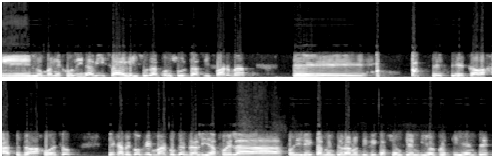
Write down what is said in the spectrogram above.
Eh, lo manejó Dinavisa, le hizo una consulta a Cifarma, eh, se, trabajaste, trabajó eso, Déjame confirmar porque en realidad fue la fue directamente una notificación que envió el presidente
